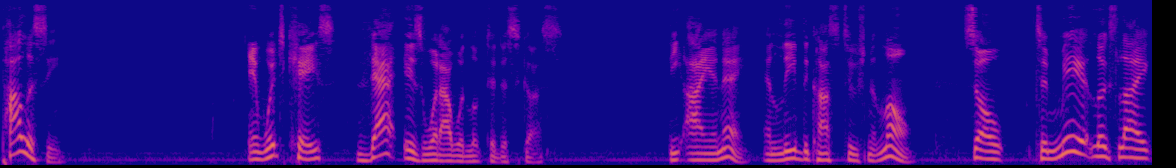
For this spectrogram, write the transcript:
policy. In which case, that is what I would look to discuss. The INA and leave the Constitution alone. So to me, it looks like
